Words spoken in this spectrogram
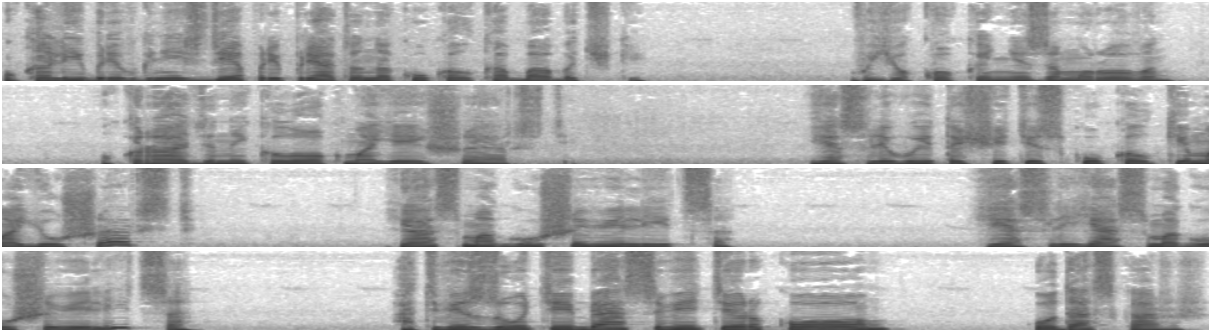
У калибри в гнезде припрятана куколка бабочки. В ее коконе замурован украденный клок моей шерсти. Если вытащить из куколки мою шерсть, я смогу шевелиться. Если я смогу шевелиться, отвезу тебя с ветерком. Куда скажешь?»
